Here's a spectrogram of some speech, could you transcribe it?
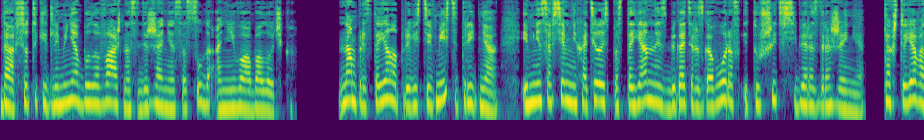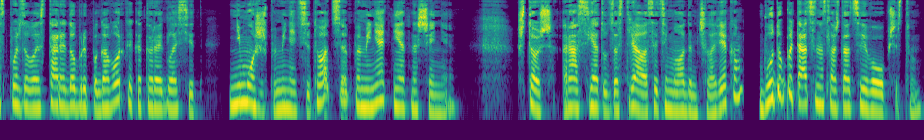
Да, все-таки для меня было важно содержание сосуда, а не его оболочка. Нам предстояло провести вместе три дня, и мне совсем не хотелось постоянно избегать разговоров и тушить в себе раздражение. Так что я воспользовалась старой доброй поговоркой, которая гласит «Не можешь поменять ситуацию, поменять не отношения». Что ж, раз я тут застряла с этим молодым человеком, буду пытаться наслаждаться его обществом.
